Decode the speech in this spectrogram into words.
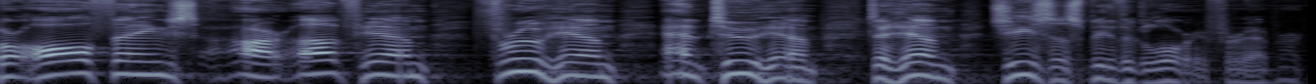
For all things are of him, through him, and to him. To him, Jesus be the glory forever.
